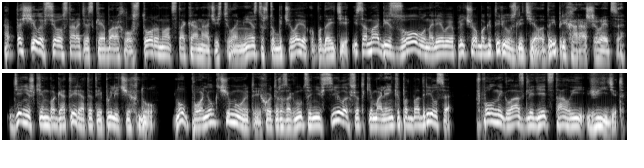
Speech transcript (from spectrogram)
Оттащила все старательское барахло в сторону от стакана, очистила место, чтобы человеку подойти. И сама без зову на левое плечо богатырю взлетела, да и прихорашивается. Денежкин богатырь от этой пыли чихнул. Ну, понял, к чему это, и хоть разогнуться не в силах, все-таки маленько подбодрился. В полный глаз глядеть стал и видит.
